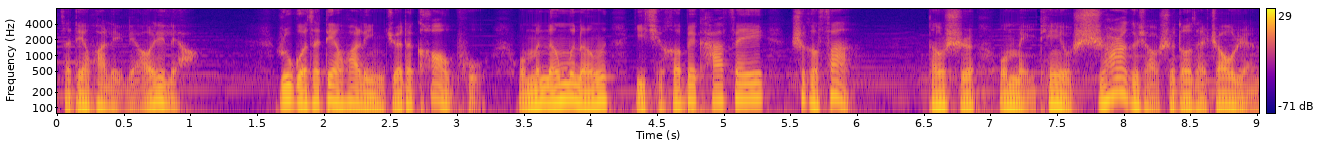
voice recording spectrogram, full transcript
在电话里聊一聊？如果在电话里你觉得靠谱，我们能不能一起喝杯咖啡，吃个饭？当时我每天有十二个小时都在招人。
